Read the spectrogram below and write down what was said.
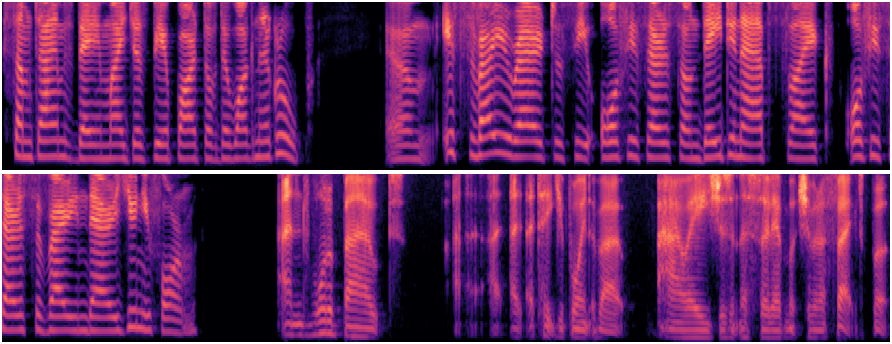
Sometimes they might just be a part of the Wagner group. Um, it's very rare to see officers on dating apps like officers wearing their uniform. And what about? I, I, I take your point about how age doesn't necessarily have much of an effect, but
